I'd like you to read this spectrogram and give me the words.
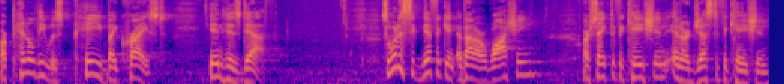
Our penalty was paid by Christ in his death. So, what is significant about our washing, our sanctification, and our justification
